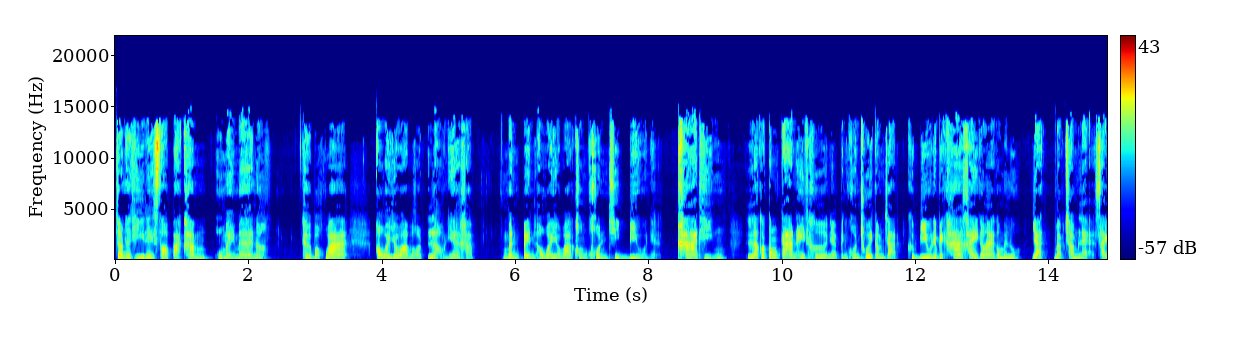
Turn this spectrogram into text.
เจ้าหน้าที่ได้สอบปากคำโอไมมาเนาะ เธอบอกว่าอวัยวะบอกเหล่านี้ครับ มันเป็นอวัยวะของคนที่บิวเนี่ยฆ่าทิ้ง แล้วก็ต้องการให้เธอเนี่ยเป็นคนช่วยกำจัด คือบิลเนี่ยไปฆ่าใครก็มาก็ไม่รู้ ยัดแบบชำแหละใส่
